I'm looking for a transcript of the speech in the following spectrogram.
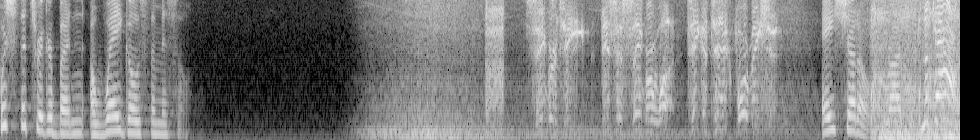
Push the trigger button, away goes the missile. Saber team, this is Saber 1. Take attack formation. A shuttle, Roger. Look out!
